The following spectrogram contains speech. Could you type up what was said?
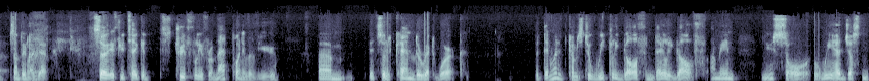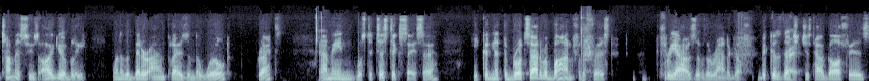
something like that. So if you take it truthfully from that point of view um, it sort of can direct work. But then when it comes to weekly golf and daily golf i mean you saw we had Justin Thomas, who's arguably one of the better iron players in the world, right? Yeah. I mean, well, statistics say so. He couldn't hit the broadside of a barn for the first three hours of the round of golf because that's right. just how golf is.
